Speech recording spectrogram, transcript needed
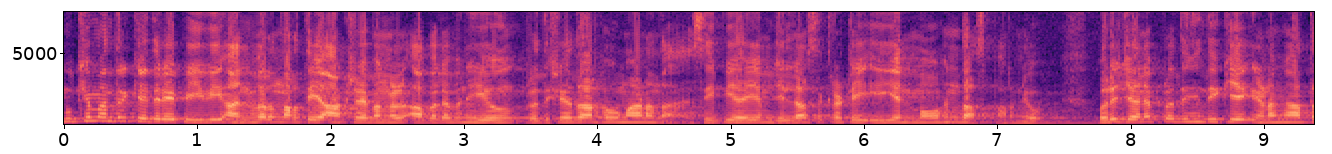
മുഖ്യമന്ത്രിക്കെതിരെ പി വി അൻവർ നടത്തിയ ആക്ഷേപങ്ങൾ അപലപനീയവും പ്രതിഷേധാർഹവുമാണെന്ന് സി പി ഐ എം ജില്ലാ സെക്രട്ടറി ഇ എൻ മോഹൻദാസ് പറഞ്ഞു. ഒരു ജനപ്രതിനിധിക്ക് ഇണങ്ങാത്ത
